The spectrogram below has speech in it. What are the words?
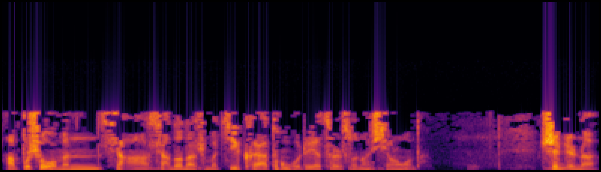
啊！不是我们想想到的什么饥渴啊、痛苦这些词所能形容的。甚至呢，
